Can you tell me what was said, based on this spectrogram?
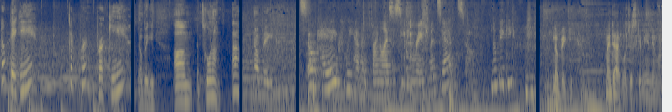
No biggie. Good work, Brookie. No biggie. Um, what's going on? Oh. No biggie. It's okay. We haven't finalized the seating arrangements yet, so no biggie. No biggie. My dad will just get me a new one.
